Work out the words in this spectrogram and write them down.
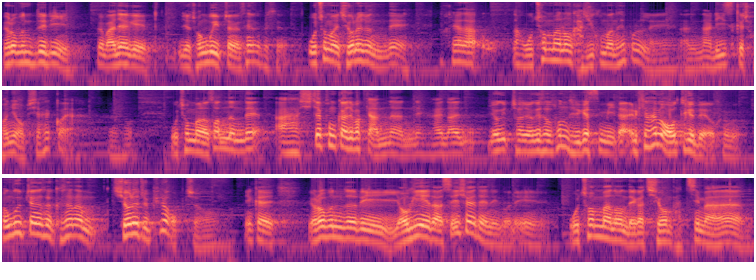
여러분들이 만약에 이제 정부 입장에서 생각해보세요. 5천만 원 지원해줬는데 그냥 나, 나 5천만 원 가지고만 해볼래. 나는 나 리스크 전혀 없이 할 거야. 그래서 5천만 원 썼는데 아 시제품까지밖에 안 나왔네. 아, 난 여기 저 여기서 손 들겠습니다. 이렇게 하면 어떻게 돼요? 그러면 정부 입장에서 그 사람 지원해줄 필요가 없죠. 그러니까 여러분들이 여기에다 쓰셔야 되는 거는 5천만 원 내가 지원 받지만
